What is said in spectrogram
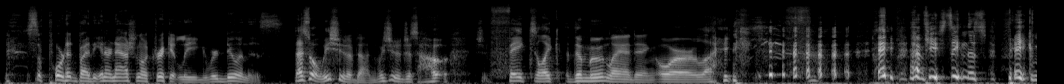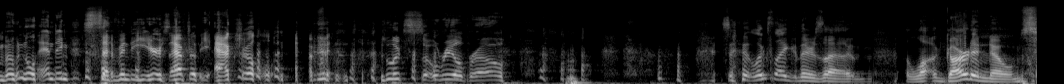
supported by the International Cricket League. We're doing this. That's what we should have done. We should have just ho- faked like the moon landing or like Hey, have you seen this fake moon landing 70 years after the actual one happened? It looks so real, bro. So it looks like there's a lo- garden gnomes.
